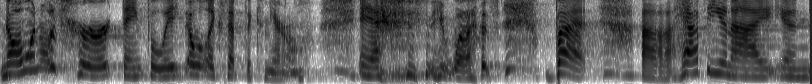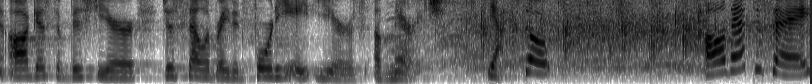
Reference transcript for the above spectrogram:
no one was hurt, thankfully, oh, well, except the Camaro. And it was. But uh, Happy and I, in August of this year, just celebrated 48 years of marriage. Yeah, so all that to say,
